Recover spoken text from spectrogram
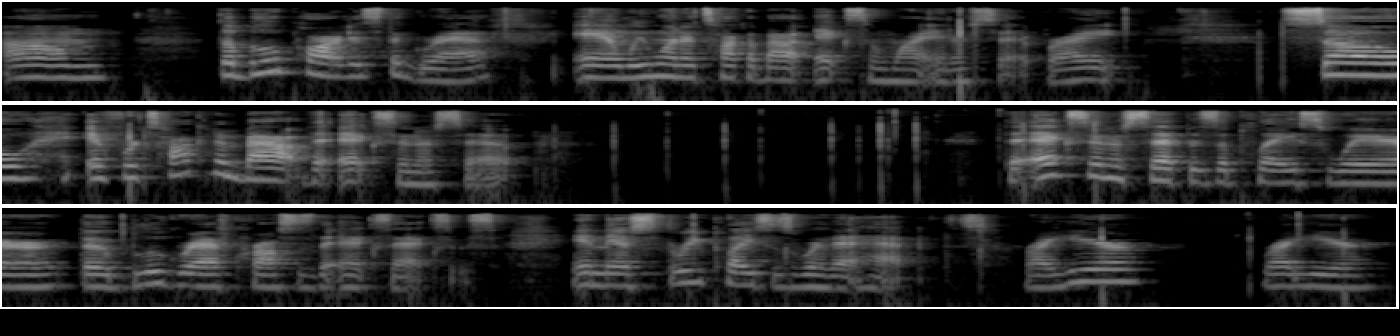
Um, the blue part is the graph and we want to talk about x and y intercept, right? So if we're talking about the x-intercept, the x-intercept is a place where the blue graph crosses the x-axis. And there's three places where that happens. Right here, right here,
